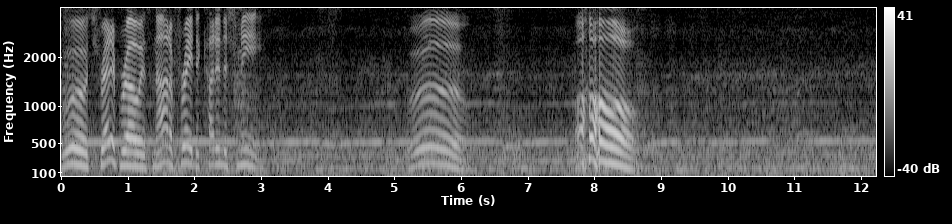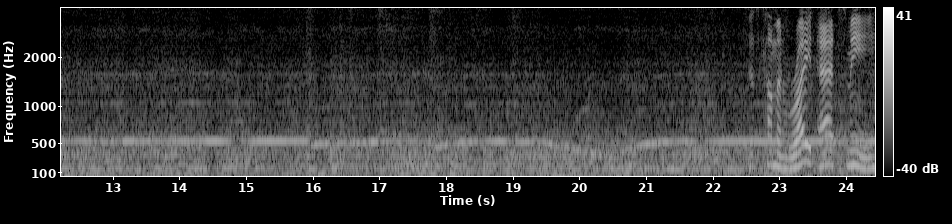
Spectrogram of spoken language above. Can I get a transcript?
Ooh, Shreddit Bro is not afraid to cut into Shmee. Ooh. Oh! Just coming right at Smee.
